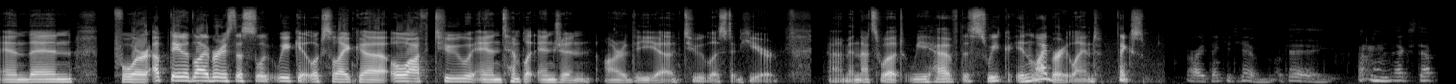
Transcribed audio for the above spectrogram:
And then for updated libraries this week, it looks like uh, OAuth 2 and Template Engine are the uh, two listed here. Um, and that's what we have this week in library land. Thanks. All right, thank you, Tim. Okay, next up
